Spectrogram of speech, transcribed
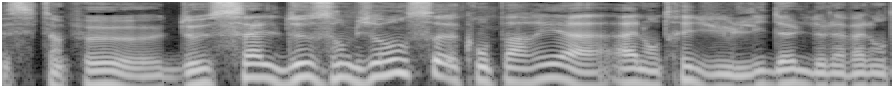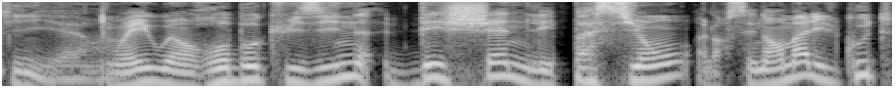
C'est un peu euh, deux salles, deux ambiances comparées à, à l'entrée du Lidl de la Valentine hier. Oui, où un robot cuisine déchaîne les passions. Alors c'est normal, il coûte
